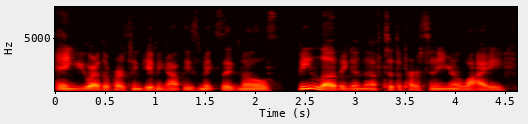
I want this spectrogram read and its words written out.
and you are the person giving out these mixed signals, be loving enough to the person in your life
